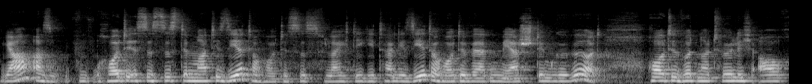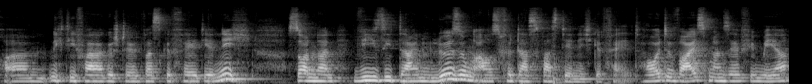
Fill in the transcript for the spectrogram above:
Ja, also heute ist es systematisierter, heute ist es vielleicht digitalisierter, heute werden mehr Stimmen gehört. Heute wird natürlich auch ähm, nicht die Frage gestellt, was gefällt dir nicht, sondern wie sieht deine Lösung aus für das, was dir nicht gefällt. Heute weiß man sehr viel mehr,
